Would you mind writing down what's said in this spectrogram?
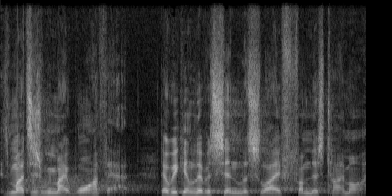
as much as we might want that, that we can live a sinless life from this time on.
